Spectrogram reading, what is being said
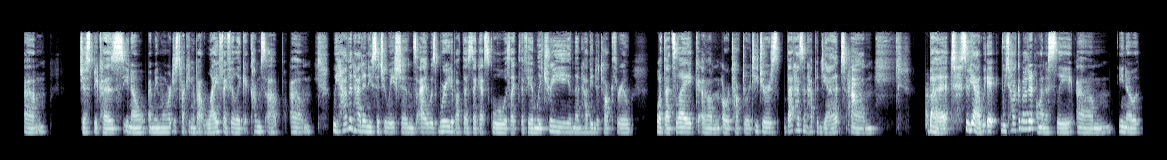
um, just because, you know, I mean, when we're just talking about life, I feel like it comes up. Um, we haven't had any situations I was worried about this, like, at school with, like, the family tree and then having to talk through what that's like, um, or talk to our teachers. That hasn't happened yet, um, but so, yeah, we it we talk about it honestly, um, you know,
